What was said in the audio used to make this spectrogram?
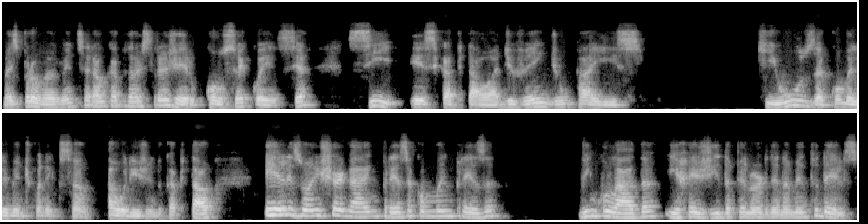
Mas provavelmente será um capital estrangeiro. Consequência se esse capital advém de um país que usa como elemento de conexão a origem do capital, eles vão enxergar a empresa como uma empresa vinculada e regida pelo ordenamento deles.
